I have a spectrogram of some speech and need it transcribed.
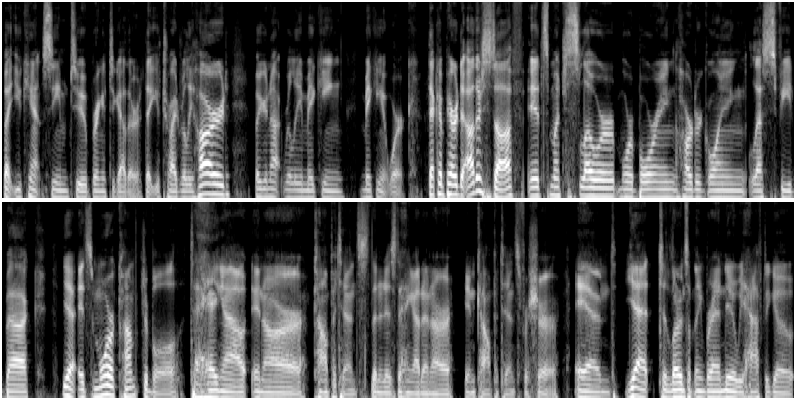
but you can't seem to bring it together that you've tried really hard but you're not really making making it work that compared to other stuff it's much slower more boring harder going less feedback Yeah, it's more comfortable to hang out in our competence than it is to hang out in our incompetence for sure. And yet, to learn something brand new, we have to go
